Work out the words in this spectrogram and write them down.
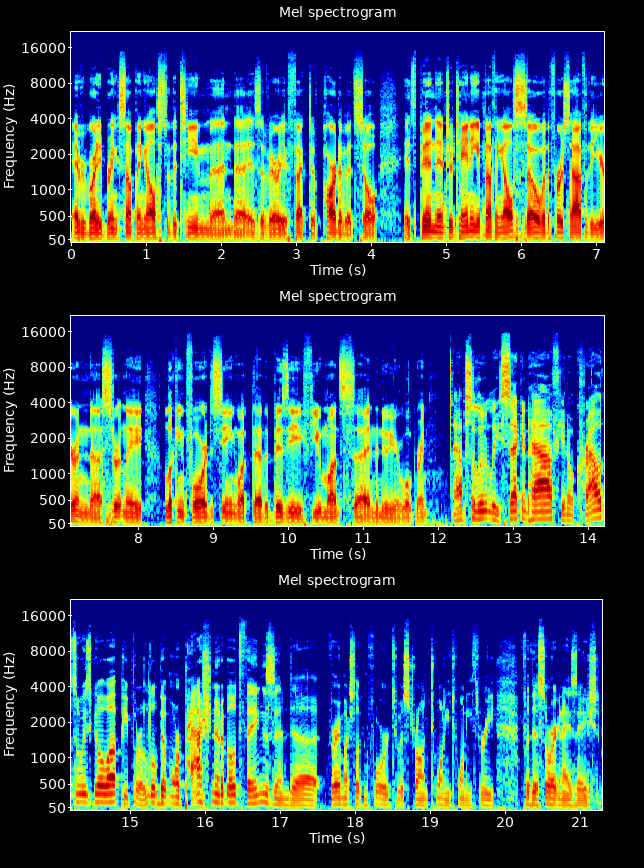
everybody brings something else to the team and uh, is a very effective part of it. So it's been entertaining, if nothing else, over the first half of the year, and uh, certainly looking forward to seeing what the, the busy few months uh, in the new year will bring. Absolutely. Second half, you know, crowds always go up. People are a little bit more passionate about things, and uh, very much looking forward to a strong 2023 for this organization.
